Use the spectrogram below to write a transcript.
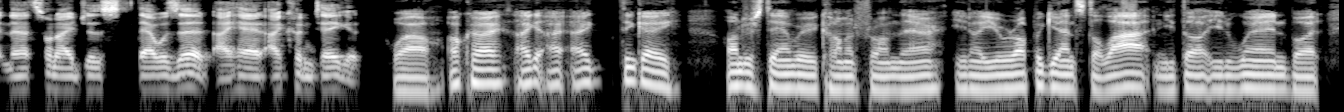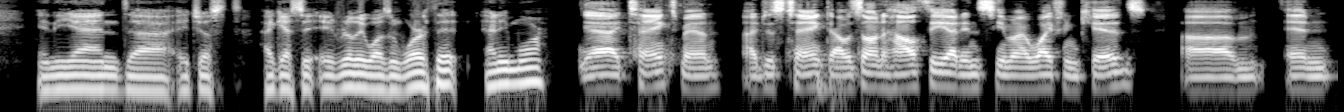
and that's when I just that was it. I had I couldn't take it. Wow. Okay. I, I, I think I understand where you're coming from there. You know, you were up against a lot and you thought you'd win, but in the end, uh, it just, I guess it, it really wasn't worth it anymore. Yeah, I tanked, man. I just tanked. I was unhealthy. I didn't see my wife and kids. Um, and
